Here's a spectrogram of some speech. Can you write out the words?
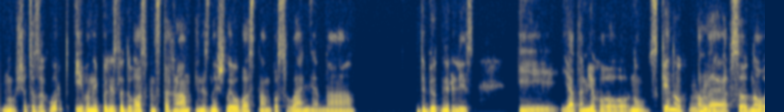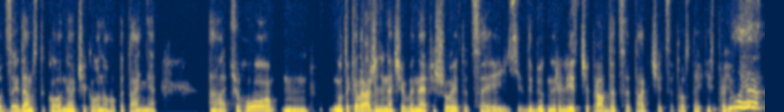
ну, що це за гурт, і вони полізли до вас в інстаграм і не знайшли у вас там посилання на дебютний реліз. І я там його ну, скинув, угу. але все одно от зайдемо з такого неочікуваного питання. А чого ну таке враження, наче ви не афішуєте цей дебютний реліз? Чи правда це так, чи це просто якийсь пройом? Ну я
